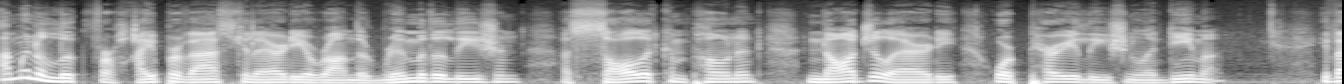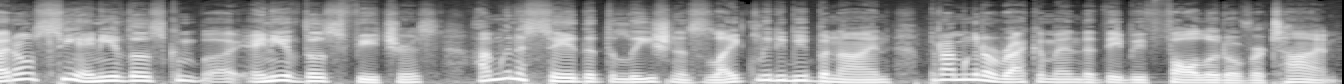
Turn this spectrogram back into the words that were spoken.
I'm going to look for hypervascularity around the rim of the lesion, a solid component, nodularity, or perilesional edema. If I don't see any of those uh, any of those features, I'm going to say that the lesion is likely to be benign, but I'm going to recommend that they be followed over time.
